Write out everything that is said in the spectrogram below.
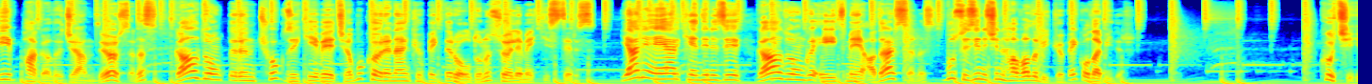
bir pag alacağım diyorsanız Galdongların çok zeki ve çabuk öğrenen köpekler olduğunu söylemek isteriz. Yani eğer kendinizi Galdong'u eğitmeye adarsanız bu sizin için havalı bir köpek olabilir. Kuchi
